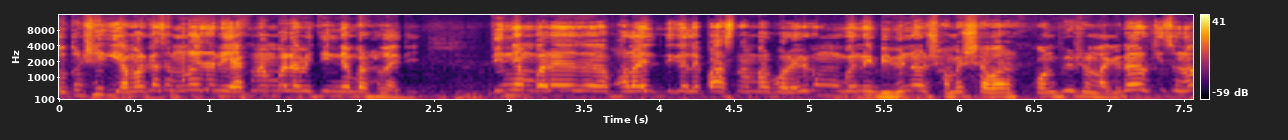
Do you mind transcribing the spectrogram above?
নতুন শিখি, আমার কাছে মনে হয় জানি এক নাম্বারে আমি তিন নাম্বার ফেলাই দিই। তিন নাম্বারে ফেলাই দিতে গেলে পাঁচ নাম্বার পরে এরকম মানে বিভিন্ন সমস্যা বা কনফিউশন লাগে। এটা আর কিছু না।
